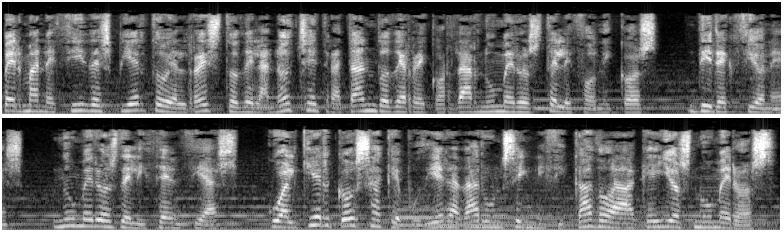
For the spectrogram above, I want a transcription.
Permanecí despierto el resto de la noche tratando de recordar números telefónicos, direcciones, números de licencias, cualquier cosa que pudiera dar un significado a aquellos números.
